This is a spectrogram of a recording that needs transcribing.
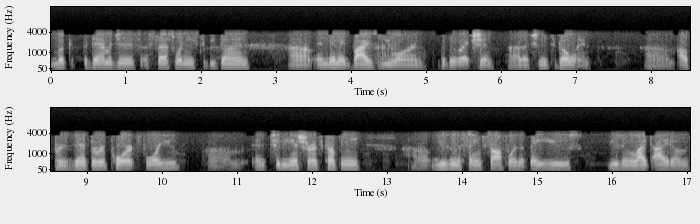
look at the damages, assess what needs to be done, uh, and then advise you on the direction uh, that you need to go in. Um, I'll present the report for you um, and to the insurance company uh, using the same software that they use, using like items,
